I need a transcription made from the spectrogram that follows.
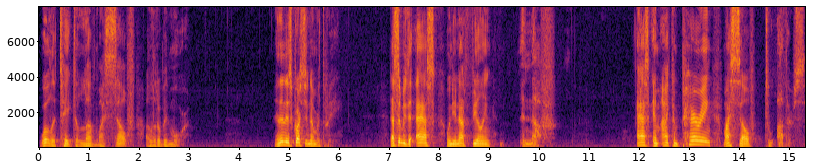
what will it take to love myself a little bit more? And then there's question number three. That's simply to ask when you're not feeling enough ask, Am I comparing myself to others?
